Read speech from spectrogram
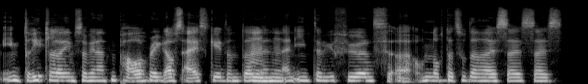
im Drittel, im sogenannten Powerbreak aufs Eis geht und dort mhm. ein, ein, Interview führt äh, und noch dazu dann als, als, als,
